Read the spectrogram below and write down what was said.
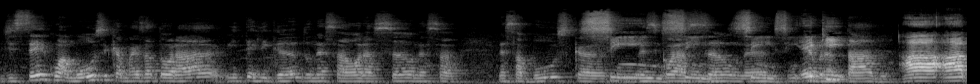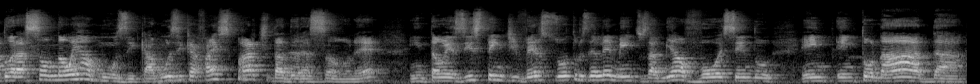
de ser com a música, mas adorar interligando nessa oração, nessa, nessa busca, Sim, nesse coração, sim, né? sim, sim. É que-. A, a adoração não é a música, a música faz parte da adoração, né? Então existem diversos outros elementos. A minha voz sendo entonada,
